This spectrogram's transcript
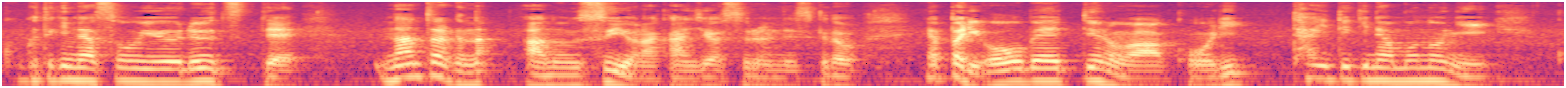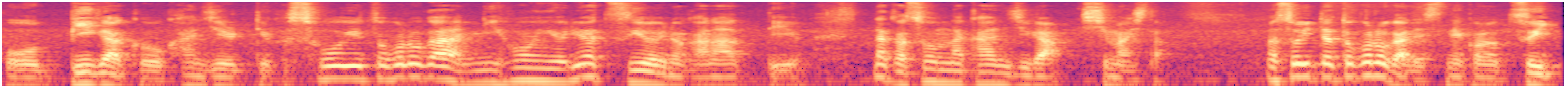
刻的なそういうルーツってなんとなくなあの薄いような感じがするんですけどやっぱり欧米っていうのはこう立体的なものにこう美学を感じるっていうかそういうところが日本よりは強いのかなっていうなんかそんな感じがしました。まあ、そういったところがですね、このツイッ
